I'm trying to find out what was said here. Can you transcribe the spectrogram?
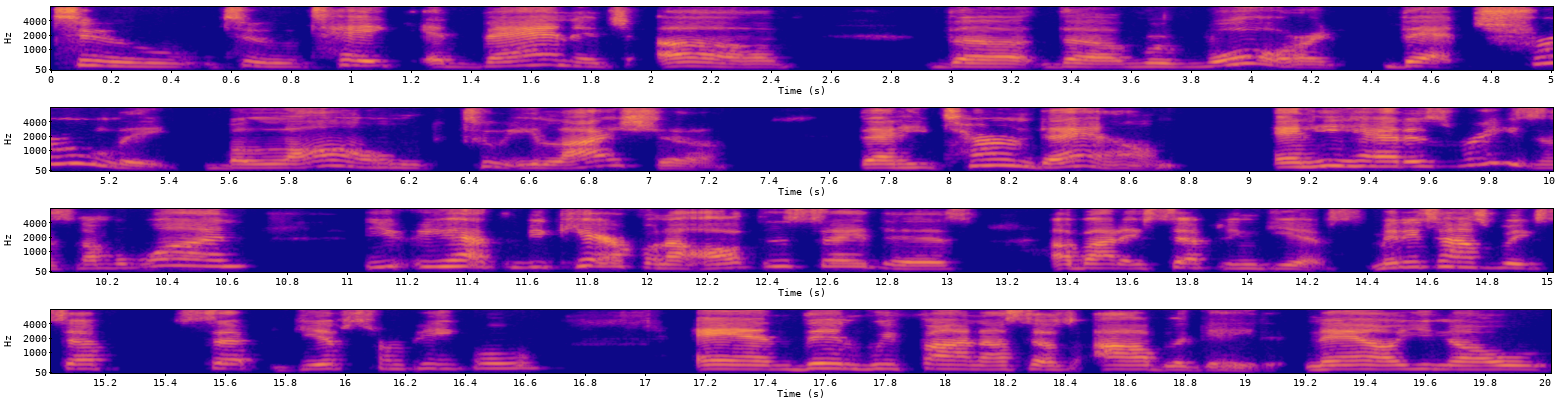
to to take advantage of the the reward that truly belonged to Elisha that he turned down and he had his reasons. Number one you, you have to be careful. And i often say this about accepting gifts. Many times we accept accept gifts from people and then we find ourselves obligated. Now you know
